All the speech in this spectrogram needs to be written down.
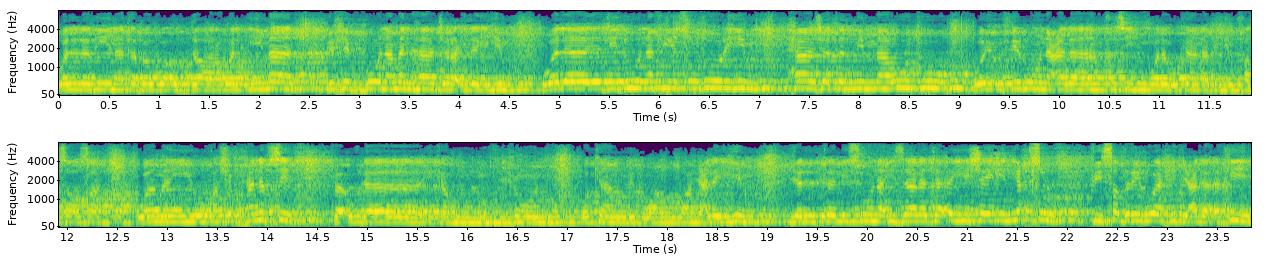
والذين تبوأوا الدار والإيمان يحبون من هاجر إليهم ولا يجدون في صدورهم حاجة مما أوتوا ويؤثرون على أنفسهم ولو كان خصاصة ومن يوق شح نفسه فأولئك هم المفلحون. وكانوا رضوان الله عليهم يلتمسون إزالة أي شيء يحصل في صدر الواحد على أخيه.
